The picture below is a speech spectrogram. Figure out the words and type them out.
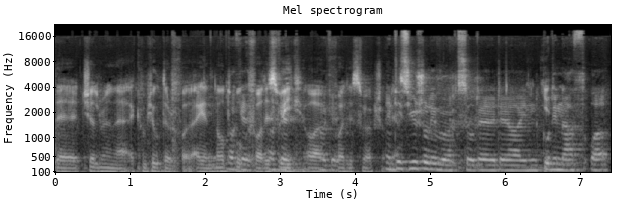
the children a, a computer for a notebook Okay, for this okay, week or okay. for this workshop. And yes. this usually works, so they, they are in good enough or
